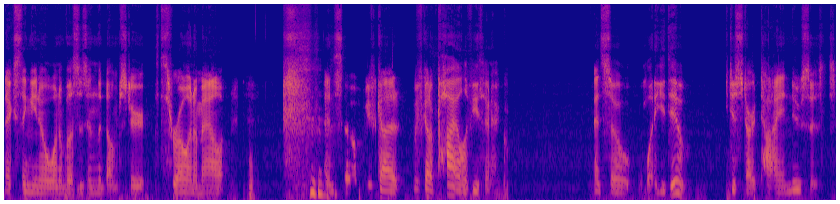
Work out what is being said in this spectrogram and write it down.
Next thing you know, one of us is in the dumpster throwing them out and so we've got we've got a pile of Ethernet. cord. And so what do you do? You just start tying nooses,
